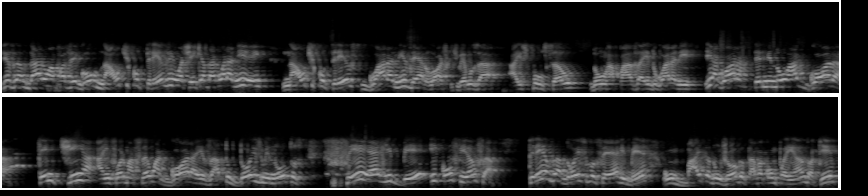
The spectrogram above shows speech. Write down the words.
desandaram a fazer gol. Náutico 13, eu achei que ia dar Guarani, hein? Náutico 3, Guarani 0. Lógico, tivemos a, a expulsão de um rapaz aí do Guarani. E agora, terminou agora quem tinha a informação agora, exato dois minutos, CRB e confiança. 3 a 2 para o CRB, um baita de um jogo, eu estava acompanhando aqui.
